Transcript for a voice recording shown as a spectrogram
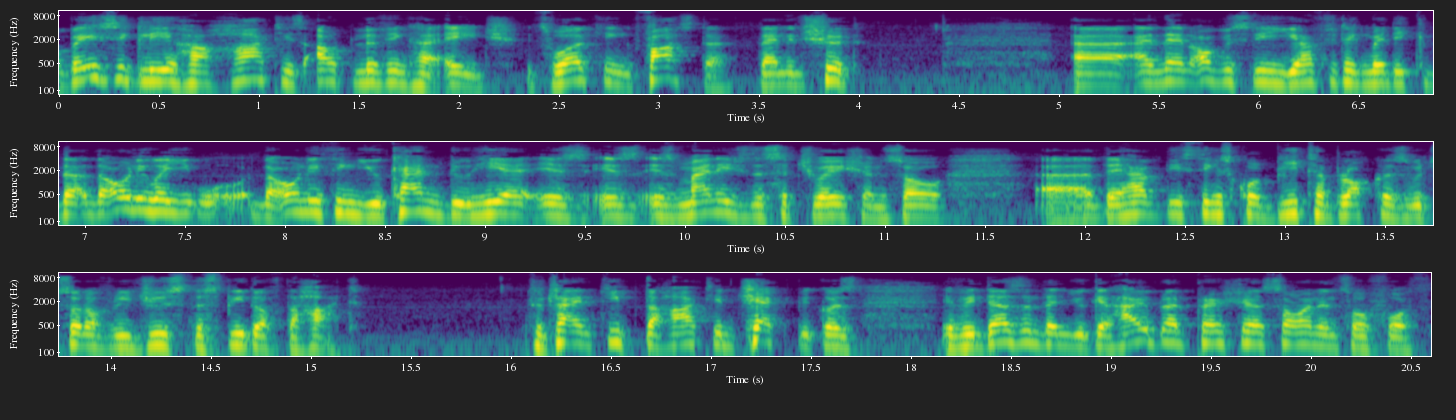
basically, her heart is outliving her age. It's working faster than it should. Uh, and then obviously you have to take medic. The, the, only way, you, the only thing you can do here is is, is manage the situation. So uh, they have these things called beta blockers, which sort of reduce the speed of the heart to try and keep the heart in check because if it doesn't then you get high blood pressure so on and so forth.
